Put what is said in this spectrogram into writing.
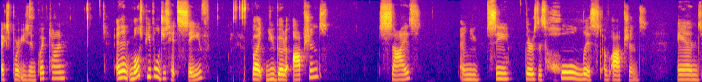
export using QuickTime, and then most people just hit save, but you go to options, size, and you see there's this whole list of options. And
